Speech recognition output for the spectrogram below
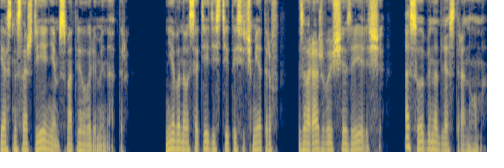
Я с наслаждением смотрел в иллюминатор. Небо на высоте 10 тысяч метров — завораживающее зрелище, особенно для астронома.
